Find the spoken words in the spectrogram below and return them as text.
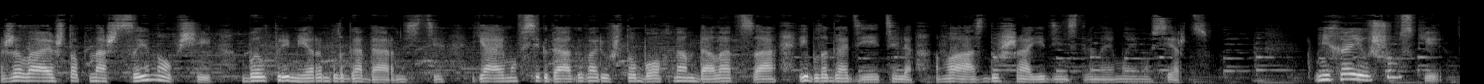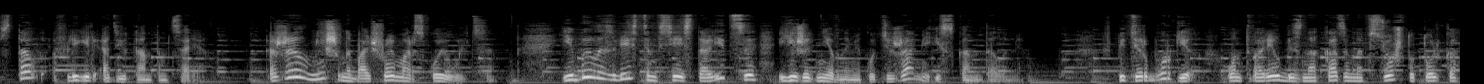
Желаю, чтоб наш сын общий был примером благодарности. Я ему всегда говорю, что Бог нам дал отца и благодетеля, вас, душа единственная моему сердцу. Михаил Шумский стал флигель-адъютантом царя. Жил Миша на Большой морской улице и был известен всей столице ежедневными кутежами и скандалами. В Петербурге он творил безнаказанно все, что только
